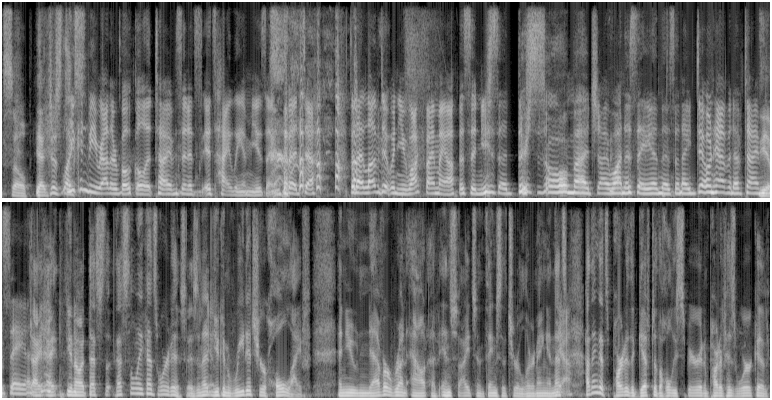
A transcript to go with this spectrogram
So yeah, just like you can be rather vocal at times, and it's it's highly amusing. But uh, but I loved it when you walked by my office and you said, "There's so much I want to say in this, and I don't have enough time Yeah, to say it." I, I, you know, that's the, that's the way God's word is, isn't it? You can read it your whole life, and you never run out of insights and things that you're learning. And that's, Yeah. I think, that's part of the gift of the Holy Spirit and part of His work of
